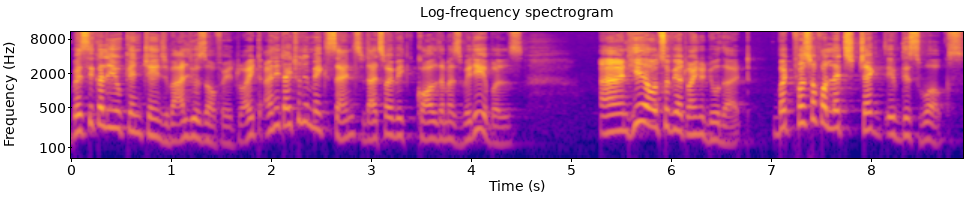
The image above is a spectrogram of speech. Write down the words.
basically you can change values of it, right? And it actually makes sense. That's why we call them as variables. And here also we are trying to do that. But first of all, let's check if this works.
